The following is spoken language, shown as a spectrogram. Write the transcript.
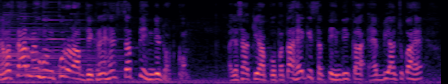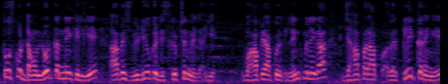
नमस्कार, मैं हूँ अंकुर और आप देख रहे हैं सत्य हिंदी डॉट कॉम। जैसा कि आपको पता है कि सत्य हिंदी का ऐप भी आ चुका है तो उसको डाउनलोड करने के लिए आप इस वीडियो के डिस्क्रिप्शन में जाइए। वहाँ पे आपको एक लिंक मिलेगा, जहाँ पर आप अगर क्लिक करेंगे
